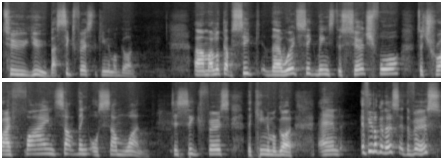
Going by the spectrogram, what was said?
to you. But seek first the kingdom of God. Um, I looked up seek. The word seek means to search for, to try find something or someone. To seek first the kingdom of God. And if you look at this, at the verse,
